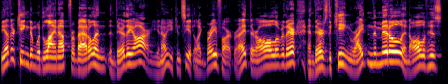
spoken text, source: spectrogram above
the other kingdom would line up for battle, and, and there they are. You know, you can see it like Braveheart, right? They're all over there, and there's the king right in the middle, and all of his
